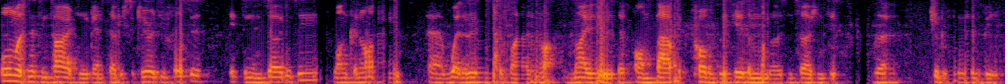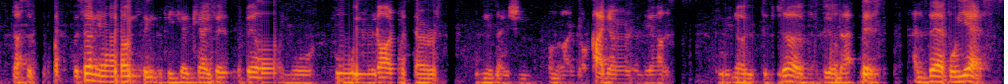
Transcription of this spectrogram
almost in its entirety against Turkish security forces it's an insurgency. One can argue uh, whether it's justified or not. My view is that on balance, it probably is among those insurgencies that should be considered to be justified. But certainly, I don't think the PKK fits the bill anymore for we regard as terrorist organization on the lines of Al Qaeda and the others who we know to deserve to be on that list. And therefore, yes,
